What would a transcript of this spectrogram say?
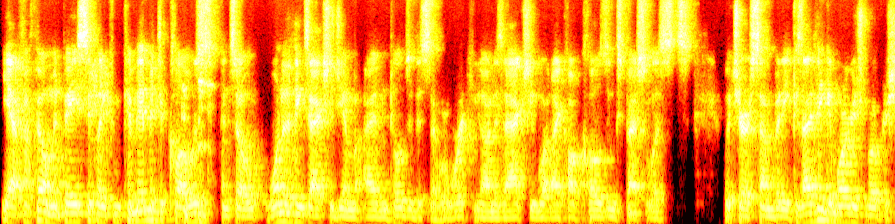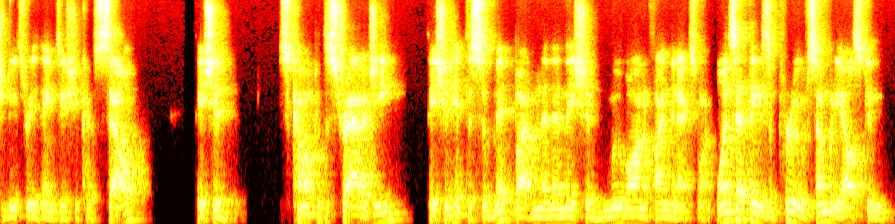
yeah, fulfillment basically from commitment to close. And so one of the things actually, Jim, I haven't told you this that we're working on is actually what I call closing specialists, which are somebody because I think a mortgage broker should do three things. They should sell, they should come up with a strategy, they should hit the submit button, and then they should move on and find the next one. Once that thing is approved, somebody else can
